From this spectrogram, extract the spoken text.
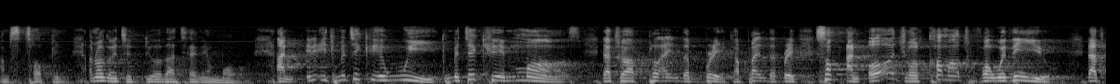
I'm stopping. I'm not going to do that anymore. And it, it, may take you a week, it may take you a month that you're applying the brake, applying the brake. Some, an urge will come out from within you that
